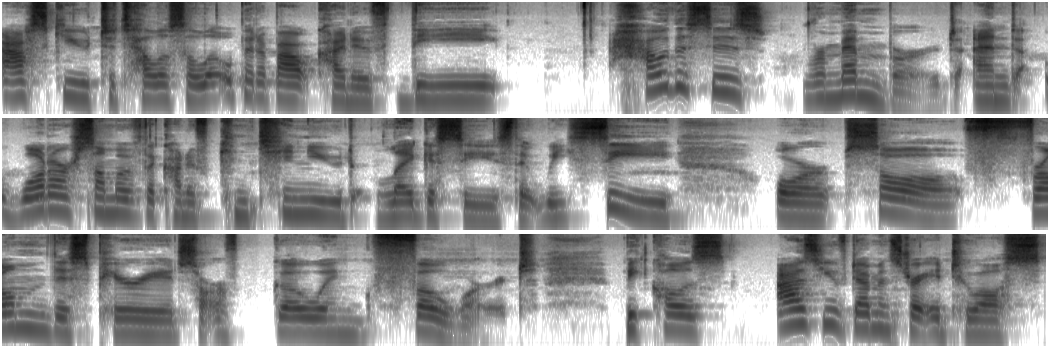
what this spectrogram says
ask you to tell us a little bit about kind of the how this is remembered and what are some of the kind of continued legacies that we see or saw from this period sort of going forward? Because as you've demonstrated to us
